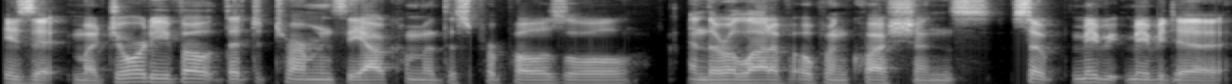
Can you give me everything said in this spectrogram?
is it majority vote that determines the outcome of this proposal? And there were a lot of open questions. So maybe maybe to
